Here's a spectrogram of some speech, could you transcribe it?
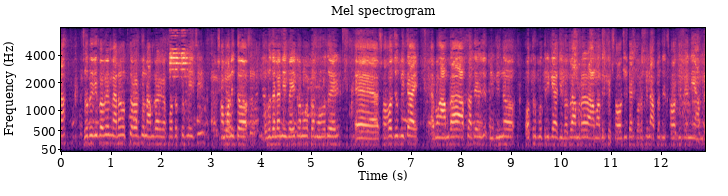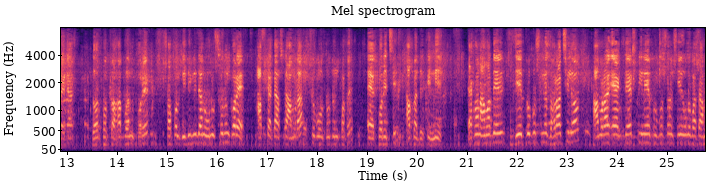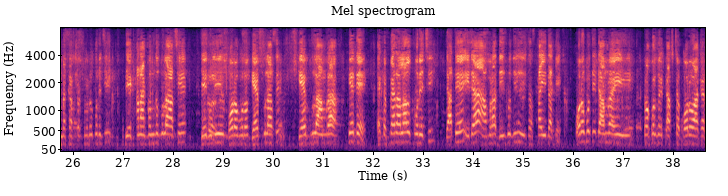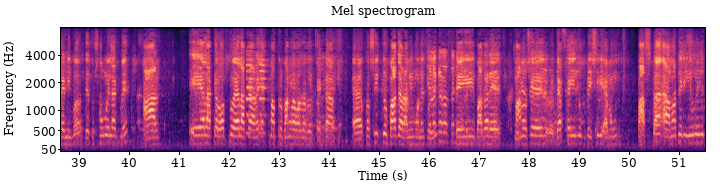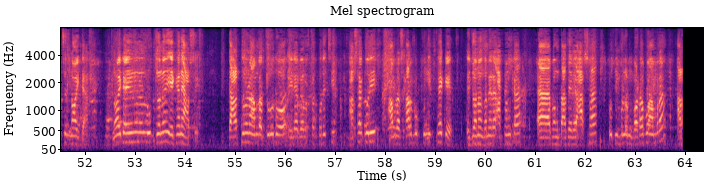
জরুরিভাবে মেরামত করার জন্য আমরা পদক্ষেপ নিয়েছি। সম্মানিত উপজেলা নির্বাহী কর্মকর্তা মহোদয়ের সহযোগিতায় এবং আমরা আপনাদের বিভিন্ন পত্রপত্রিকা যেভাবে আমরা আমাদেরকে সহযোগিতা করেছেন, আপনাদের সহযোগিতা নিয়ে আমরা এটা দরপত্র আহ্বান করে সকল বিধিবিধান অনুসরণ করে আজকে কাজটা আমরা শুভ উদ্বোধন করে করেছি আপনাদেরকে নিয়ে। এখন আমাদের যে প্রফেশনে ধরা ছিল, আমরা এক দেড় তিনে প্রফেশন সেই অনুপাতে আমরা কাজটা শুরু করেছি। যে খানাখন্দগুলো আছে যেগুলি বড় বড় গ্যাপগুলো আছে গ্যাপগুলো আমরা কেটে একটা প্যারালাল করেছি যাতে এটা আমরা দীর্ঘদিন স্থায়ী থাকে। পরবর্তীতে আমরা এই প্রকল্পের কাজটা বড় আকারে নিব যেহেতু সময় লাগবে। আর এই এলাকার অত্র এলাকার একমাত্র বাংলা বাজার হচ্ছে একটা প্রসিদ্ধ বাজার আমি মনে করি। এই বাজারে মানুষের ব্যবসায়ী লোক বেশি এবং পাঁচটা আমাদের ইউনিয়ন হচ্ছে নয়টা। নয়টা ইউনিয়নের লোকজনই এখানে আসে। যার তুলনায় আমরা দ্রুত এটা ব্যবস্থা করেছি। আশা করি আমরা সার্বক্ষণিক থেকে জনগণের আকাঙ্ক্ষা এবং তাদের আশা প্রতিফলন ঘটাবো আমরা।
